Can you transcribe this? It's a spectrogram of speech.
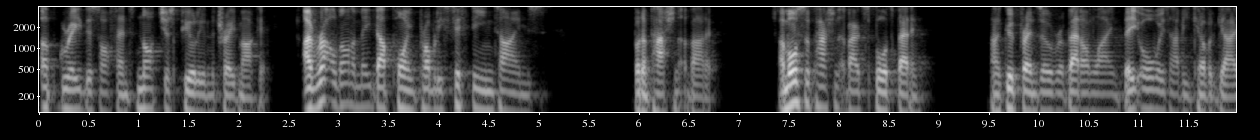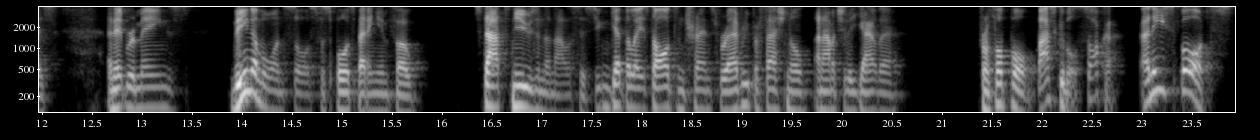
upgrade this offense, not just purely in the trade market. I've rattled on and made that point probably 15 times, but I'm passionate about it. I'm also passionate about sports betting. Our good friends over at Bet Online, they always have you covered, guys. And it remains the number one source for sports betting info stats, news, and analysis. You can get the latest odds and trends for every professional and amateur league out there. From football, basketball, soccer, and esports.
